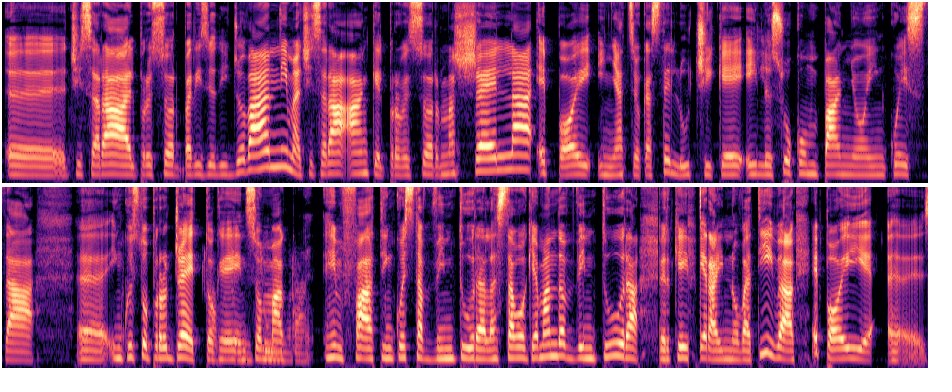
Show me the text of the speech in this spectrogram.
eh, ci sarà il professor Parisio Di Giovanni, ma ci sarà anche il professor Mascella e poi Ignazio Castellucci che è il suo compagno in questa eh, in questo progetto avventura. che insomma infatti in questa avventura la stavo chiamando avventura perché era innovativa e poi eh,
